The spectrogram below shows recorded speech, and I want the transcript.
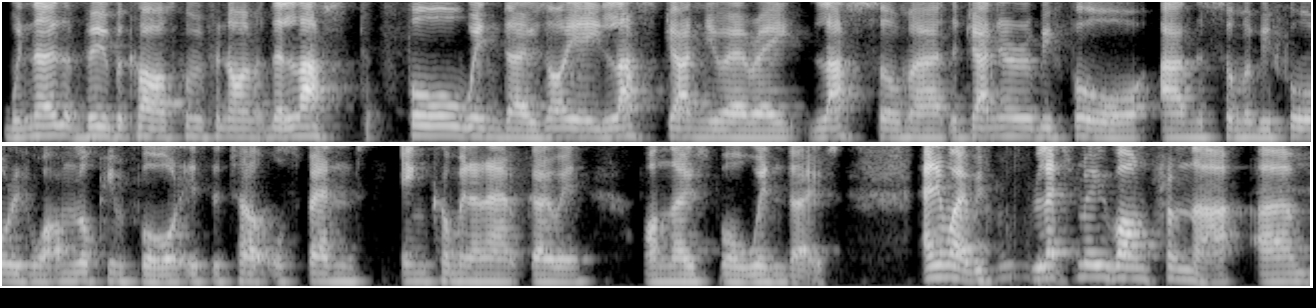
We know that Boubacar's coming for nine. The last four windows, i.e., last January, last summer, the January before, and the summer before, is what I'm looking for. Is the total spend incoming and outgoing on those four windows? Anyway, let's move on from that. Um,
